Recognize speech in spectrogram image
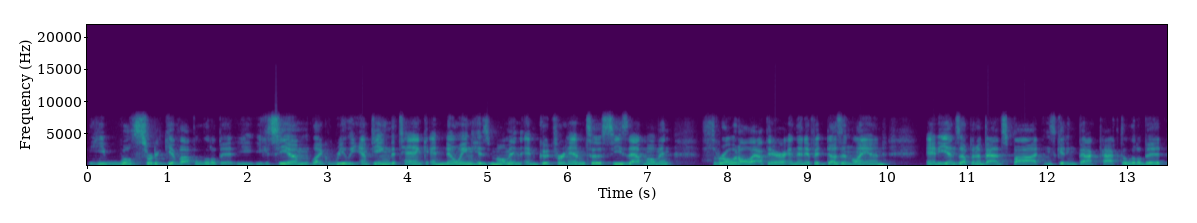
he will sort of give up a little bit. You, you can see him like really emptying the tank and knowing his moment, and good for him to seize that moment, throw it all out there, and then if it doesn't land, and he ends up in a bad spot, he's getting backpacked a little bit.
